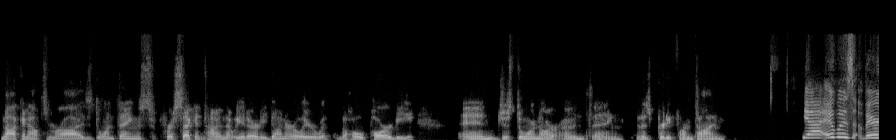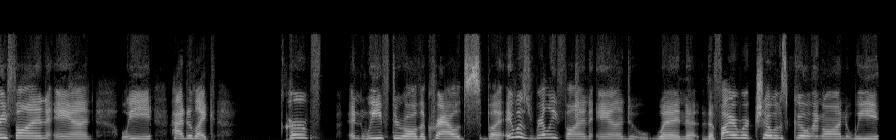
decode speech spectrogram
knocking out some rides, doing things for a second time that we had already done earlier with the whole party, and just doing our own thing. It was pretty fun time. Yeah, it was very fun, and we had to like curve and weave through all the crowds, but it was really fun. And when the fireworks show was going on, we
